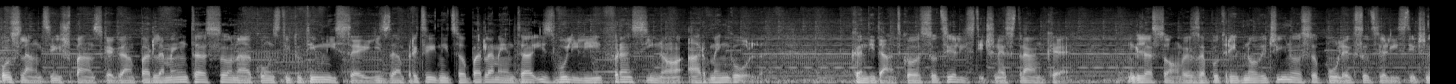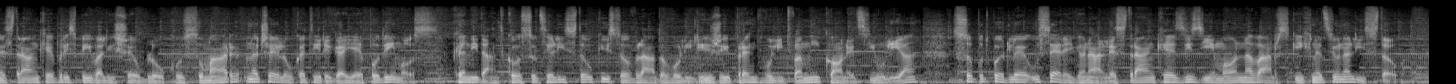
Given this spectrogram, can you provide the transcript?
Poslanci španskega parlamenta so na konstitutivni seji za predsednico parlamenta izvolili Francino Armengol, kandidatko socialistične stranke. Glasove za potrebno večino so poleg socialistične stranke prispevali še v bloku Sumar, na čelu katerega je Podemos, kandidatko socialistov, ki so vlado volili že pred volitvami konec julija, so podprle vse regionalne stranke z izjemo navarskih nacionalistov.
